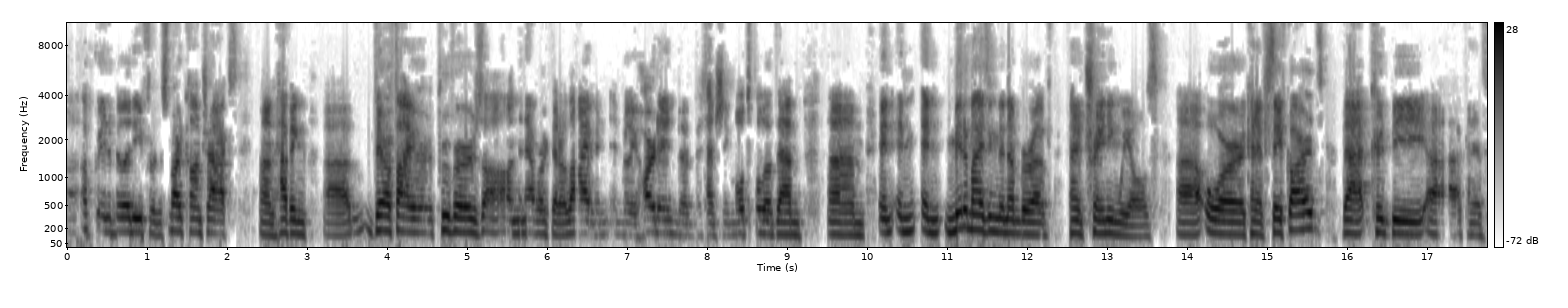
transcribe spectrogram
uh, upgradability for the smart contracts, um, having uh, verifier approvers on the network that are live and, and really hardened, uh, potentially multiple of them, um, and, and, and minimizing the number of kind of training wheels uh, or kind of safeguards that could be kind of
